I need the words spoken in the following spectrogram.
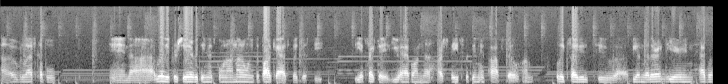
uh, over the last couple and uh, I really appreciate everything that's going on, not only the podcast, but just the the effect that you have on the, our space within hip hop. So I'm really excited to uh, be on the other end here and have a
